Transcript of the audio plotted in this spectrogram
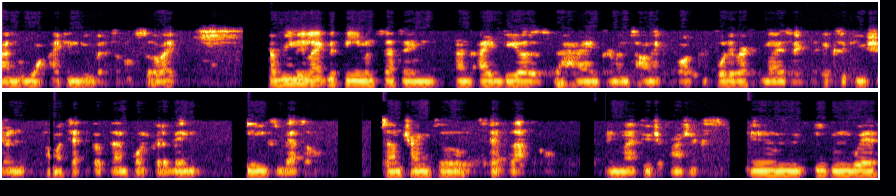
and what I can do better. So like I really like the theme and setting and ideas behind Grim and Tonic, but I fully recognize like the execution from a technical standpoint could have been leagues better. So I'm trying to step that up in my future projects. And even with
